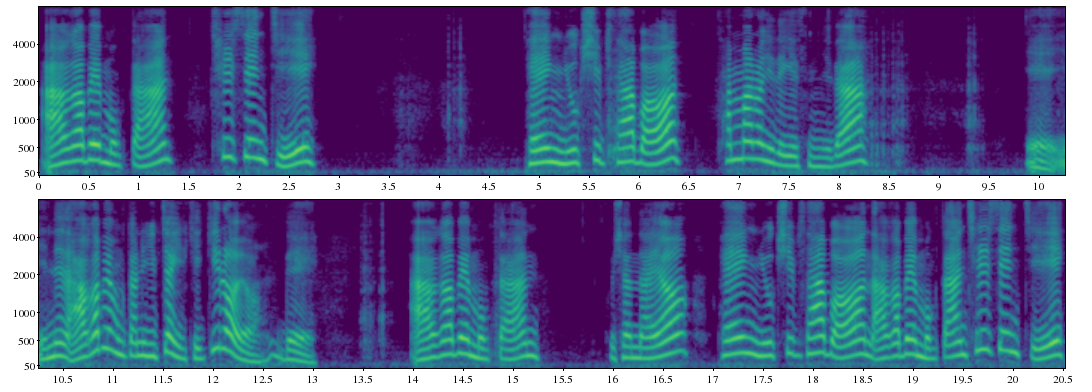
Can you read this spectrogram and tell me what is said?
아가베 목단 7cm. 164번 3만원이 되겠습니다. 예, 얘는 아가베 목단은 입장이 이렇게 길어요. 네. 아가베 목단 보셨나요? 164번 아가베 목단 7cm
